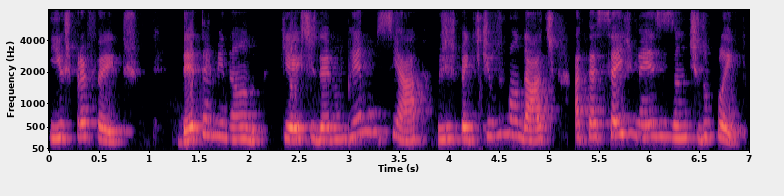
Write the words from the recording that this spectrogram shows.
e os prefeitos, determinando que estes devem renunciar os respectivos mandatos até seis meses antes do pleito,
